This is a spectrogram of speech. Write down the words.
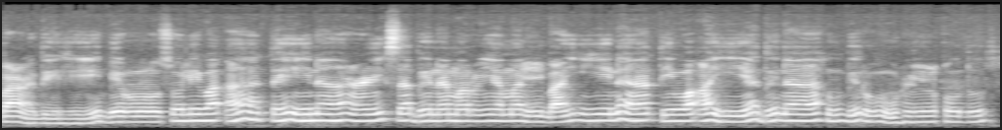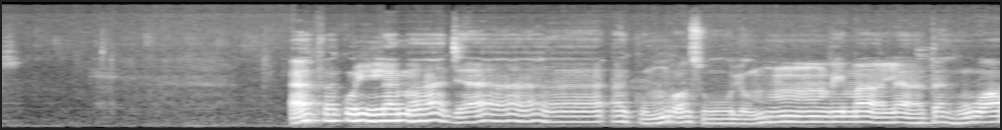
بعده بالرسل وآتينا عيسى ابن مريم البينات وأيدناه بروح القدس. أفكلما جاءكم رسول بما لا تهوى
